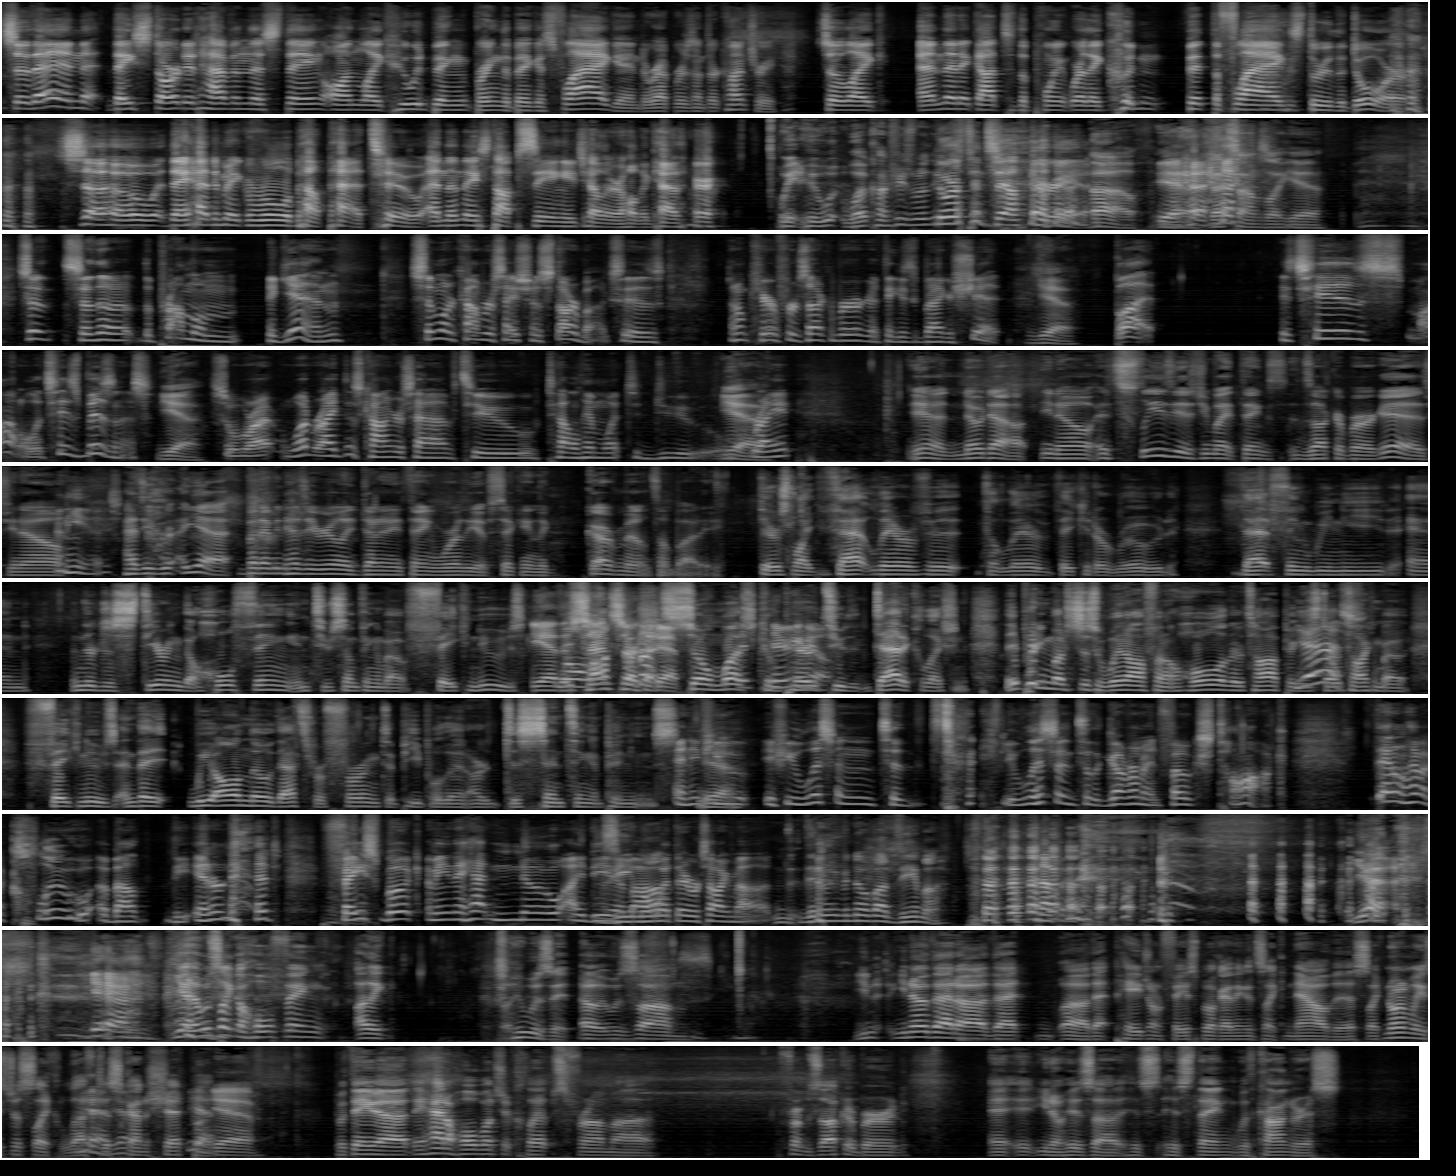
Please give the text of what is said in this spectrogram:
So then they started having this thing on like who would bring bring the biggest flag in to represent their country. So like, and then it got to the point where they couldn't fit the flags through the door, so they had to make a rule about that too. And then they stopped seeing each other altogether. Wait, who? What countries were these? North and South oh, Korea. Oh, yeah. Yeah. That sounds like yeah. So, so the the problem again, similar conversation at Starbucks is, I don't care for Zuckerberg. I think he's a bag of shit. Yeah. But it's his model. It's his business. Yeah. So right, what right does Congress have to tell him what to do? Yeah. Right. yeah, no doubt. You know, as sleazy as you might think Zuckerberg is, you know, And he is. has he? Re- yeah, but I mean, has he really done anything worthy of sicking the government on somebody? there's like that layer of it, the layer that they could erode, that thing we need, and then they're just steering the whole thing into something about fake news. Yeah, the They talked about that censorship. so much There you compared go. to the data collection. They pretty much just went off on a whole other topic and started Yes. talking about fake news, and they we all know that's referring to people that are dissenting opinions. And if Yeah. you if you listen to if you listen to the government folks talk, they don't have a clue about the internet, Facebook. I mean, they had no idea Zima? about what they were talking about. They don't even know about Zima. Nothing. Yeah, Yeah. yeah. There was like a whole thing. I like, who was it? Oh, it was um. You, you know that uh, that uh, that page on Facebook? I think it's like now this. Like normally it's just like leftist yeah. kind of shit, but Yeah. But they uh, they had a whole bunch of clips from uh, from Zuckerberg, uh, it- you know his uh, his his thing with Congress,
